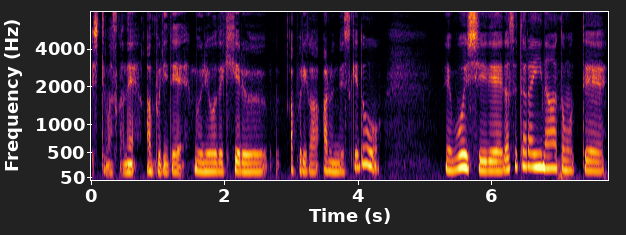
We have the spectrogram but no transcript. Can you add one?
知ってますかね？アプリで無料で聞けるアプリがあるんですけどで Voicy で出せたらいいなと思って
